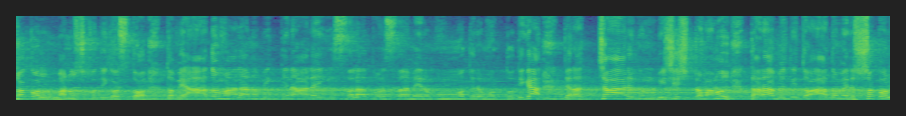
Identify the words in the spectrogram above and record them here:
সকল মানুষ ক্ষতিগ্রস্ত তবে আদম আলা নবীন আলাইসালামের উম্মতের মধ্য থেকে যারা চার গুণ বিশিষ্ট মানুষ, তারা ব্যতীত আদমের সকল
